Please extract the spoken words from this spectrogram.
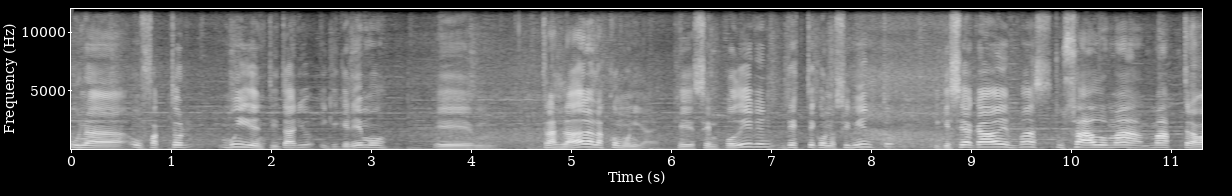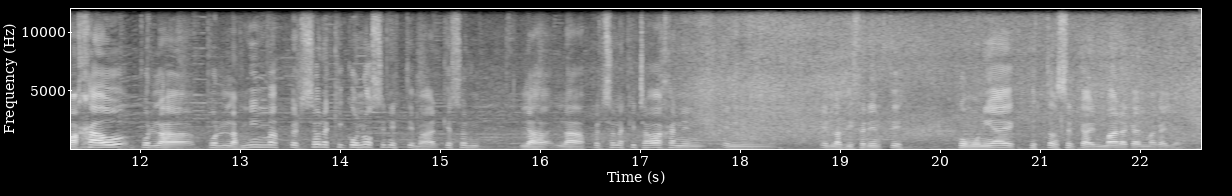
una, un factor muy identitario y que queremos eh, trasladar a las comunidades, que se empoderen de este conocimiento y que sea cada vez más usado, más, más trabajado por, la, por las mismas personas que conocen este mar, que son la, las personas que trabajan en, en, en las diferentes comunidades que están cerca del mar acá en Magallanes.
